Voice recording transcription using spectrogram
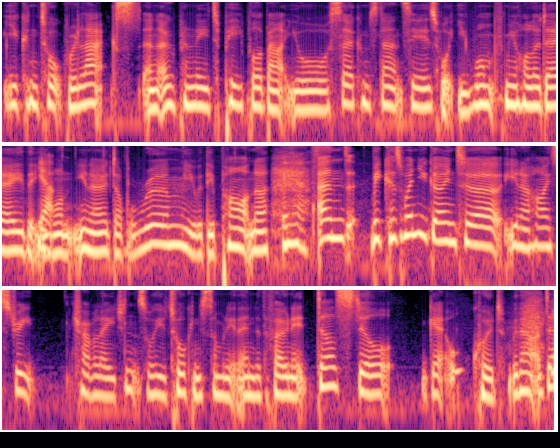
you can talk relaxed and openly to people about your circumstances, what you want from your holiday, that Yeah. you want, you know, a double room, you're with your partner. Yes. And because when you go into, you know, high street travel agents or you're talking to somebody at the end of the phone, it does still get awkward without a doubt.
